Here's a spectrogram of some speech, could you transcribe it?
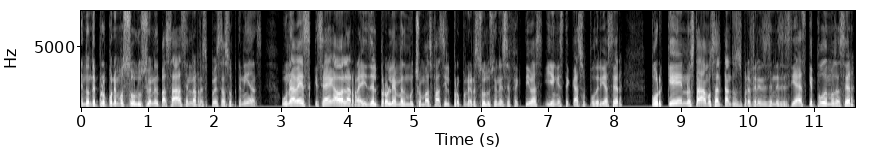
en donde proponemos soluciones basadas en las respuestas obtenidas. Una vez que se ha llegado a la raíz del problema, es mucho más fácil proponer soluciones efectivas y en este caso podría ser por qué no estábamos al tanto de sus preferencias y necesidades, qué podemos hacer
